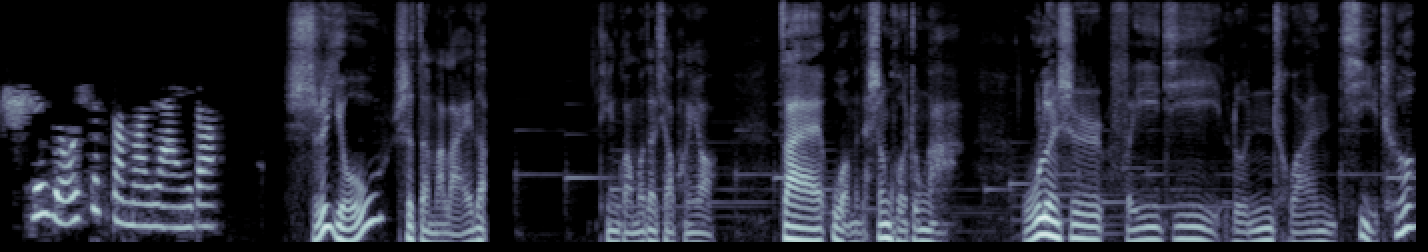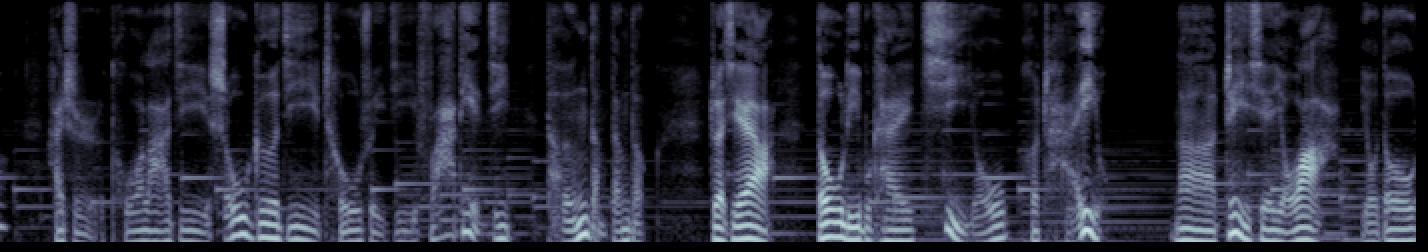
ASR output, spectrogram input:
石油是怎么来的？石油是怎么来的？听广播的小朋友，在我们的生活中啊，无论是飞机、轮船、汽车，还是拖拉机、收割机、抽水机、发电机等等等等，这些啊，都离不开汽油和柴油。那这些油啊。又都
